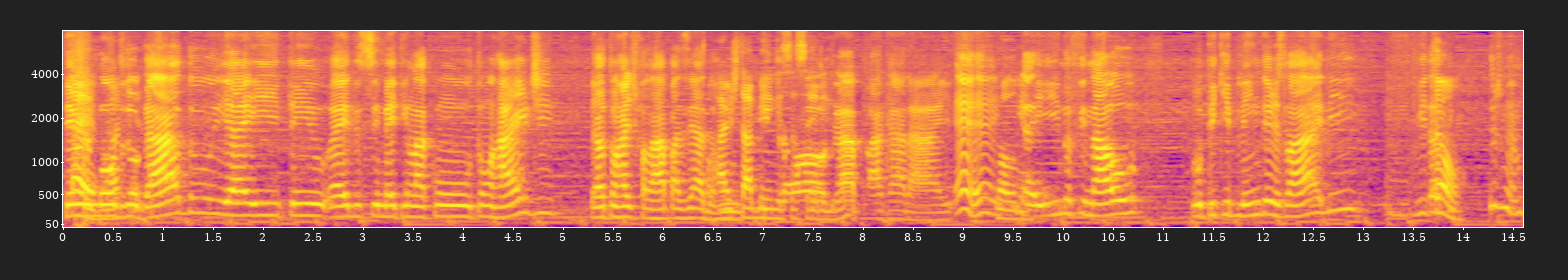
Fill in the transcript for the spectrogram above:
têm É, o irmão drogado, e aí, tem, aí eles se metem lá com o Tom Hardy. E aí o Tom Hardy fala, rapaziada. O Hardy tá bem nessa série, né? pra caralho. É, é, Bom. e aí no final, o Peaky Blinders lá, ele vira Então, Mesmo.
